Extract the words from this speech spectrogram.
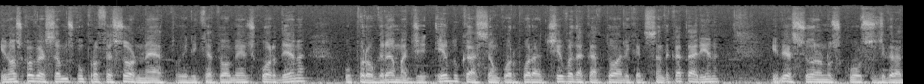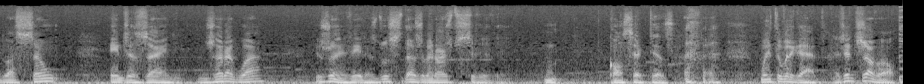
E nós conversamos com o professor Neto, ele que atualmente coordena o programa de educação corporativa da Católica de Santa Catarina e leciona nos cursos de graduação em design em Jaraguá e Joinville, as duas cidades melhores possíveis. Com certeza. Muito obrigado. A gente já volta.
